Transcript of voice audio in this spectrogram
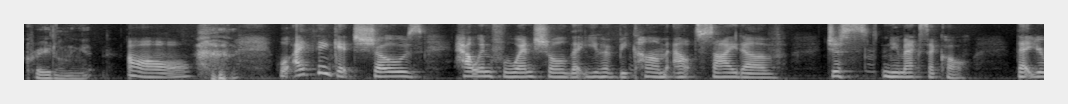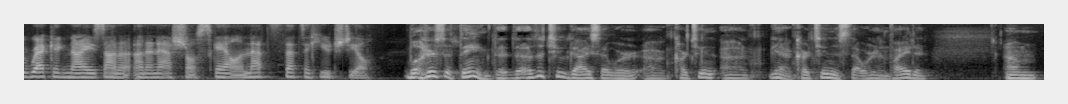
cradling it. Oh, well, I think it shows how influential that you have become outside of just New Mexico, that you're recognized on a, on a national scale, and that's that's a huge deal. Well, here's the thing: the, the other two guys that were uh, cartoon, uh, yeah, cartoonists that were invited. Um,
